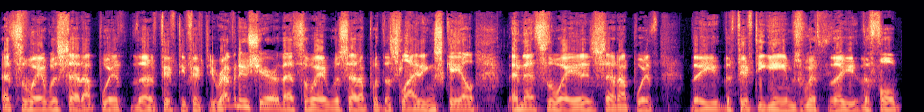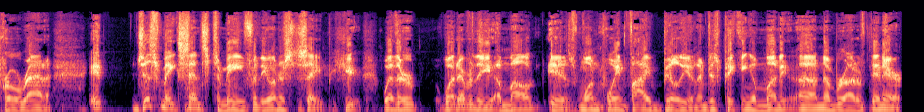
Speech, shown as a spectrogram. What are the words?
That's the way it was set up with the 50 50 revenue share. That's the way it was set up with the sliding scale. And that's the way it is set up with the, the 50 games with the, the full pro rata. It, just makes sense to me for the owners to say whether whatever the amount is 1.5 billion i'm just picking a money uh, number out of thin air.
